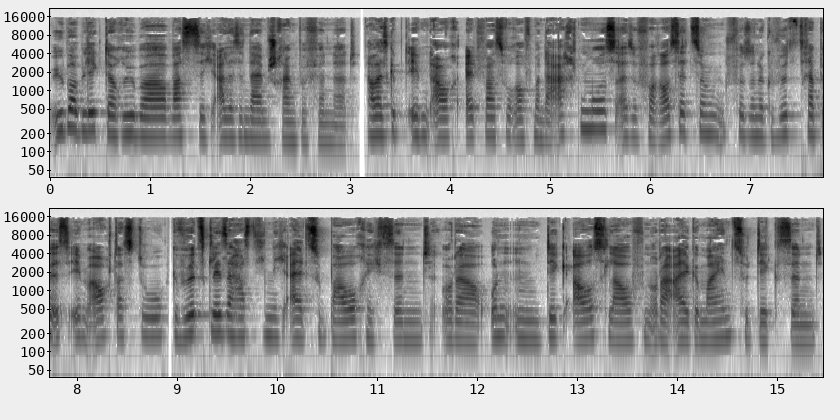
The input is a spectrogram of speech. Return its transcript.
Überblick darüber, was sich alles in deinem Schrank befindet. Aber es gibt eben auch etwas, worauf man da achten muss. Also Voraussetzung für so eine Gewürztreppe ist eben auch, dass du Gewürzgläser hast, die nicht allzu bauchig sind oder unten dick auslaufen oder allgemein zu dick sind.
